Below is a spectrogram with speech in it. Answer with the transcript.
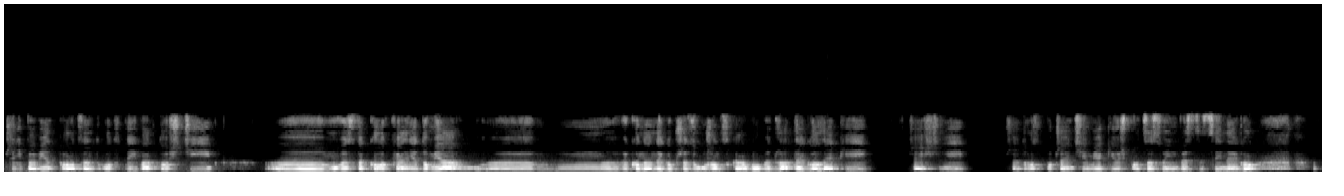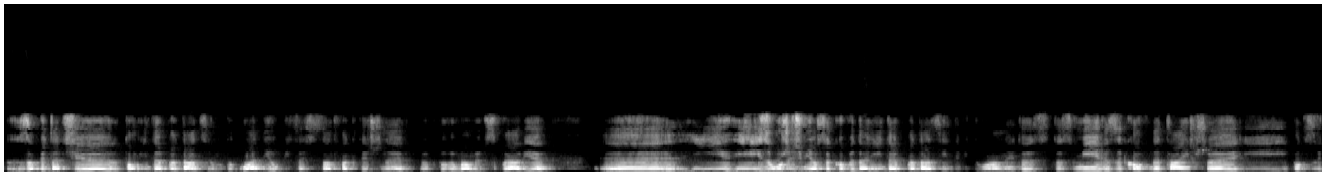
czyli pewien procent od tej wartości, y, mówiąc tak kolokwialnie, domiaru mm, wykonanego przez Urząd Skarbowy. Dlatego lepiej wcześniej, przed rozpoczęciem jakiegoś procesu inwestycyjnego, zapytać się tą interpretacją, dokładnie opisać stan faktyczny, który mamy w sprawie, i, i złożyć wniosek o wydanie interpretacji indywidualnej. To jest, to jest mniej ryzykowne, tańsze i pod,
